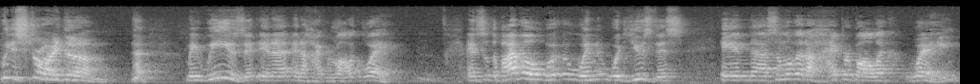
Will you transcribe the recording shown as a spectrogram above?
We destroyed them. I mean, we use it in a, in a hyperbolic way. And so the Bible when, would use this in uh, some of it a hyperbolic way.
